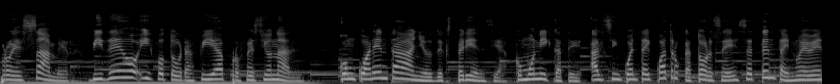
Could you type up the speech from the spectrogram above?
ProExamer, video y fotografía profesional. Con 40 años de experiencia, comunícate al 5414 79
